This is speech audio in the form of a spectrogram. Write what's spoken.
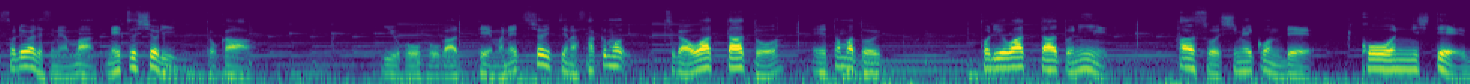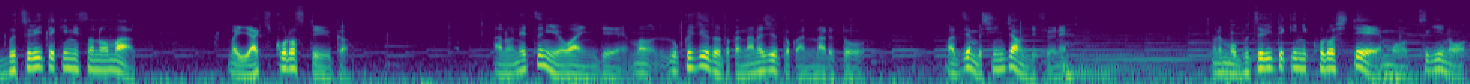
それはですね、まあ、熱処理とかいう方法があって、まあ、熱処理っていうのは作物が終わった後、えトマト取り終わった後にハウスを締め込んで高温にして物理的にその、まあ、まあ、焼き殺すというかあの熱に弱いんで、まあ、60度とか70とかになると、まあ、全部死んじゃうんですよね。これも物理的に殺してもう次の、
